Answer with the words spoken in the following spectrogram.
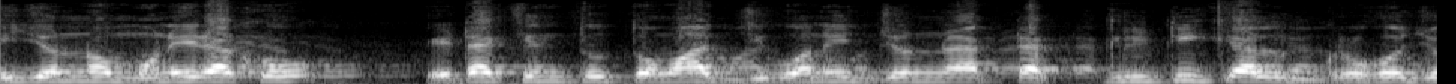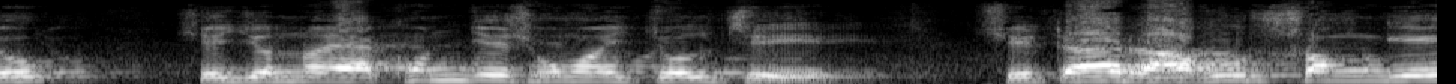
এই জন্য মনে রাখো, এটা কিন্তু তোমার জীবনের জন্য একটা ক্রিটিক্যাল গ্রহযোগ সেই জন্য এখন যে সময় চলছে, সেটা রাহুর সঙ্গে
